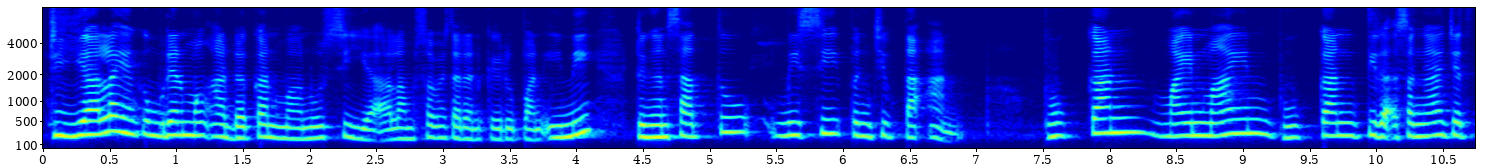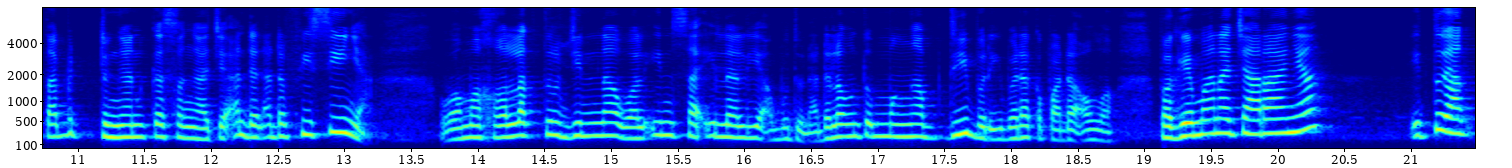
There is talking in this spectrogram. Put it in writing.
Dialah yang kemudian mengadakan manusia, alam semesta dan kehidupan ini dengan satu misi penciptaan. Bukan main-main, bukan tidak sengaja tetapi dengan kesengajaan dan ada visinya. Wa ma khalaqtul jinna wal insa illa liya'budun adalah untuk mengabdi beribadah kepada Allah. Bagaimana caranya? Itu yang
